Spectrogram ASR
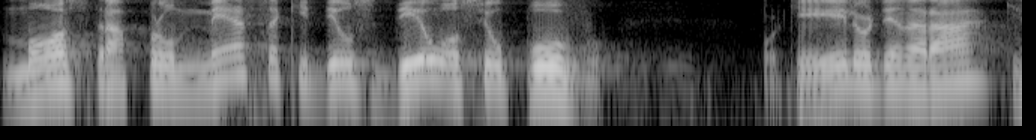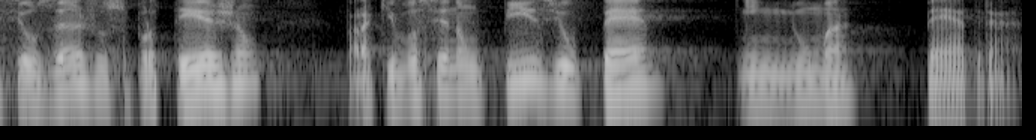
mostra a promessa que Deus deu ao seu povo, porque ele ordenará que seus anjos protejam para que você não pise o pé em uma pedra.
